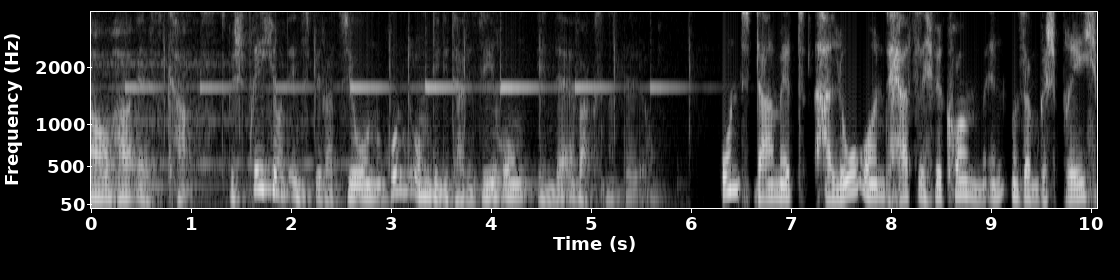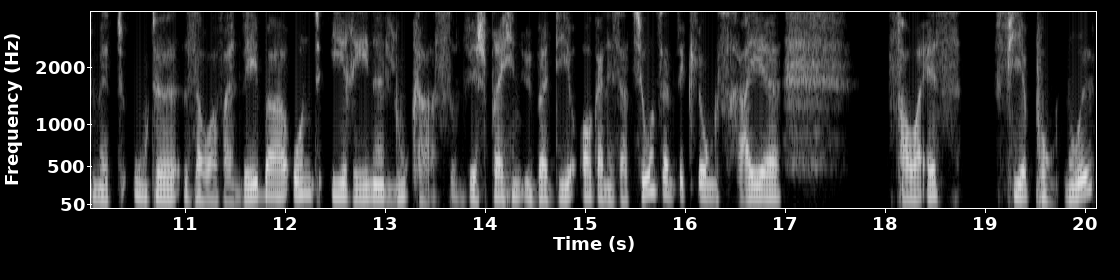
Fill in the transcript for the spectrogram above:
VHS Cast. Gespräche und Inspiration rund um Digitalisierung in der Erwachsenenbildung. Und damit hallo und herzlich willkommen in unserem Gespräch mit Ute Sauerwein-Weber und Irene Lukas. Und wir sprechen über die Organisationsentwicklungsreihe VHS 4.0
